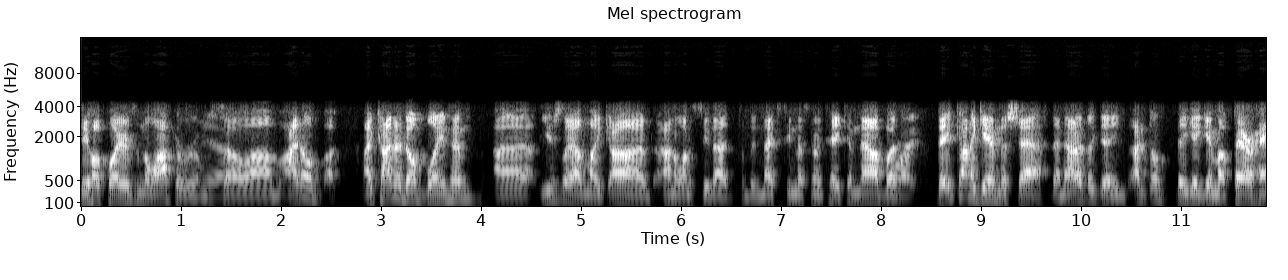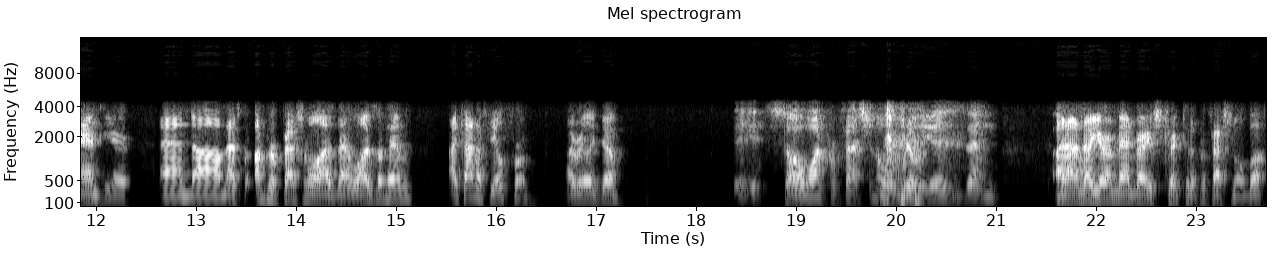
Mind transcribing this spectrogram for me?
Seahawk players in the locker room. Yeah. So um, I don't, I kind of don't blame him. Uh, usually I'm like, uh, I don't want to see that for the next team that's going to take him now, but right. they kind of gave him the shaft, and I don't think they, I don't think they gave him a fair hand here. And um, as unprofessional as that was of him, I kind of feel for him. I really do. It's so unprofessional. It really is. And, And I know uh, you're a man very strict to the professional book.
